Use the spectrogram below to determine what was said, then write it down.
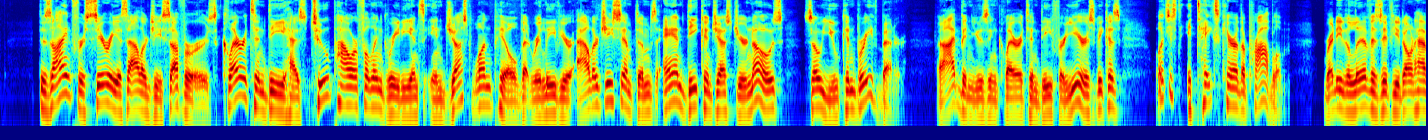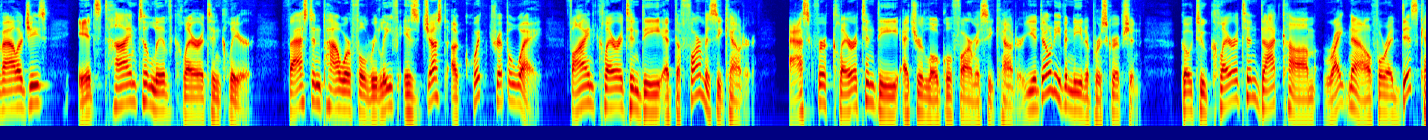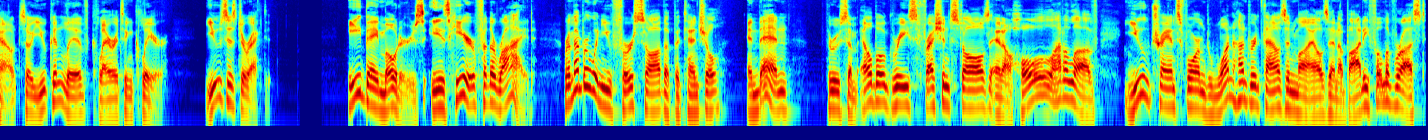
Designed for serious allergy sufferers, Claritin D has two powerful ingredients in just one pill that relieve your allergy symptoms and decongest your nose so you can breathe better. I've been using Claritin D for years because, well, it just it takes care of the problem. Ready to live as if you don't have allergies? It's time to live Claritin Clear. Fast and powerful relief is just a quick trip away. Find Claritin D at the pharmacy counter. Ask for Claritin D at your local pharmacy counter. You don't even need a prescription. Go to Claritin.com right now for a discount so you can live Claritin Clear. Use as directed. eBay Motors is here for the ride. Remember when you first saw the potential? And then, through some elbow grease, fresh installs, and a whole lot of love, you transformed 100,000 miles and a body full of rust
